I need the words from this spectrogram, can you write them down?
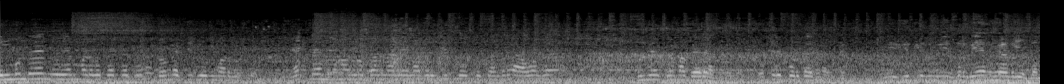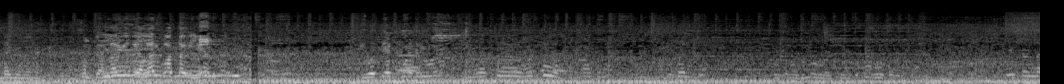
ಇನ್ನು ಮುಂದೆ ನೀವು ಏನು ಮಾಡ್ಬೇಕಾಗ್ತದೆ ಡೊಮೆಸ್ಟಿಕ್ ಯೂಸ್ ಮಾಡಬೇಕು. ನೆಕ್ಸ್ಟ್ ಟೈಮ್ ಏನಾದರೂ ಬಂದು ನಾನು ಏನಾದರೂ ಅಂದರೆ ಅವಾಗ ಮುಂದಿನ ಕ್ರಮ ಬೇರೆ ಆಗ್ತದೆ. ಎಚ್ಚರಿಕೆ ಕೊಡ್ತಾ ಇದ್ದೀನಿ ಅಷ್ಟೇ ಇದ್ರ ಏನು ಹೇಳಿದ್ರಲ್ಲ ಬಂದಾಗ ಸ್ವಲ್ಪ ಎಲ್ಲರಿಗೂ ಎಲ್ಲರಿಗೂ ಗೊತ್ತಾಗಲಿ ಇವತ್ತು ಏನು ಮಾಡ್ರಿ ಇವತ್ತು ಒಟ್ಟು ಹೋಟೆಲ್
